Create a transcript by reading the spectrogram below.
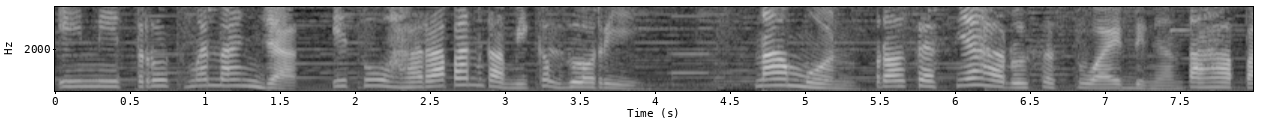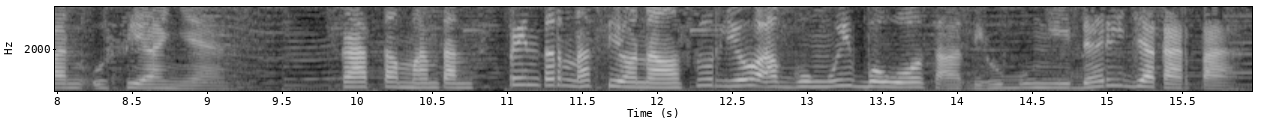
ini terus menanjak. Itu harapan kami ke Zohri. Namun, prosesnya harus sesuai dengan tahapan usianya kata mantan sprinter nasional Suryo Agung Wibowo saat dihubungi dari Jakarta.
